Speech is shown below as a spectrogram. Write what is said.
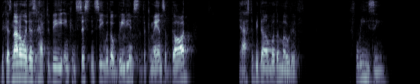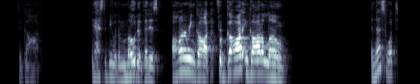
Because not only does it have to be in consistency with obedience to the commands of God, it has to be done with a motive pleasing to God. It has to be with a motive that is honoring God, for God and God alone. And that's what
